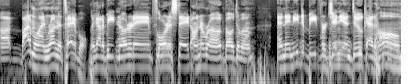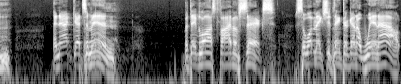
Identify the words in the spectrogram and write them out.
uh, bottom line, run the table. They got to beat Notre Dame, Florida State on the road, both of them. and they need to beat Virginia and Duke at home, and that gets them in. But they've lost five of six. So what makes you think they're going to win out?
